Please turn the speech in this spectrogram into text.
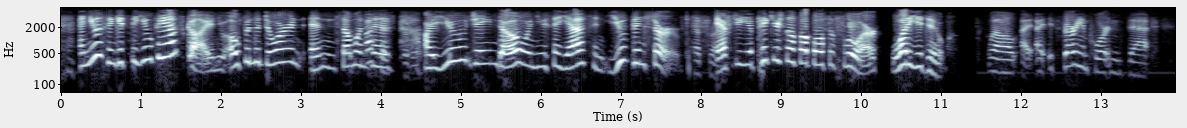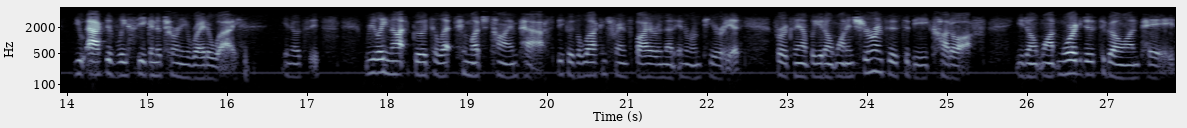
and you think it's the UPS guy and you open the door and, and someone says, are you Jane Doe? And you say yes and you've been served. That's right. After you pick yourself up off the floor, what do you do? Well, I, I, it's very important that you actively seek an attorney right away. You know, it's it's really not good to let too much time pass because a lot can transpire in that interim period. For example, you don't want insurances to be cut off. You don't want mortgages to go unpaid.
